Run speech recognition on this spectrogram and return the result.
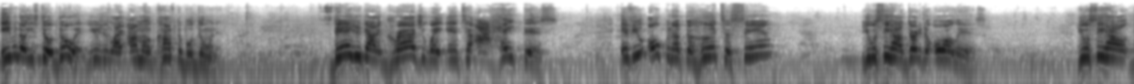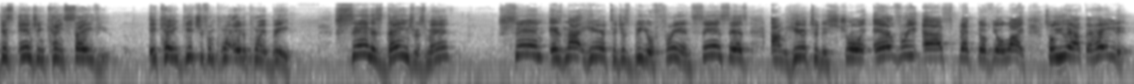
Even though you still do it, you're just like, I'm uncomfortable doing it. Then you got to graduate into, I hate this. If you open up the hood to sin, you will see how dirty the oil is. You will see how this engine can't save you. It can't get you from point A to point B. Sin is dangerous, man. Sin is not here to just be your friend. Sin says, I'm here to destroy every aspect of your life. So you have to hate it.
